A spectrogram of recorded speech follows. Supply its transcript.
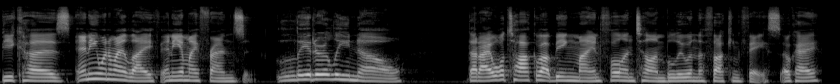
because anyone in my life, any of my friends, literally know that I will talk about being mindful until I'm blue in the fucking face, okay?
